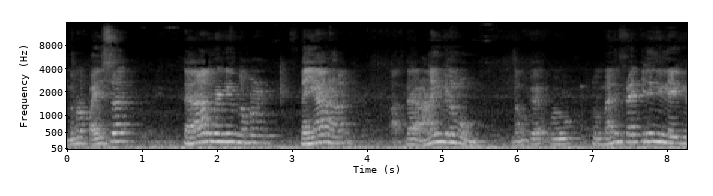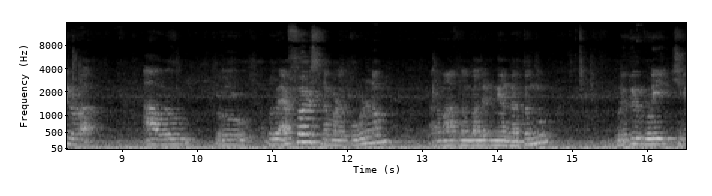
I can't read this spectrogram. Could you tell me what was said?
നമ്മുടെ പൈസ തരാൻ വേണ്ടിയും നമ്മൾ തയ്യാറാണ്. ആണെങ്കിലും നമുക്ക് ഒരു ഒരു മാനുഫാക്ചറിംഗിലേക്കുള്ള ആ ഒരു ഒരു എഫേർട്സ് നമ്മൾ കൂടണം. അത് മാത്രം പറഞ്ഞിട്ട് ഞാൻ ഒരിക്കൽ കൂടി ശ്രീ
